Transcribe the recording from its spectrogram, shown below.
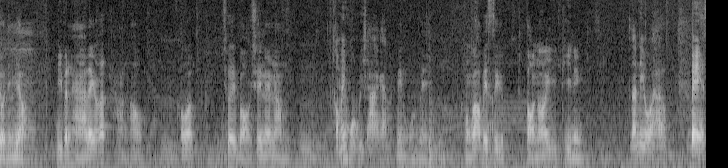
จดอย่างเดียว มีปัญหาอะไรก็ถามเขาอืมเขาว่าช่วยบอกช่วยแนะนำอืมเขาไม่ห่วงวิชากัน ไม่ห่วงเลย ผมก็เอาไปสืบต่อน้อยอีกทีหนึ่ง นั่นนิวอะครับ เบส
